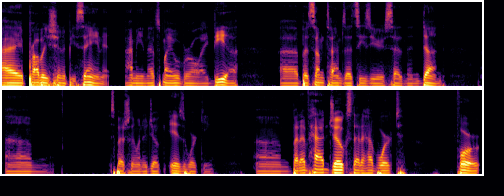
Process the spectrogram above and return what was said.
I probably shouldn't be saying it. I mean, that's my overall idea. Uh, but sometimes that's easier said than done, um, especially when a joke is working. Um, but I've had jokes that have worked for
